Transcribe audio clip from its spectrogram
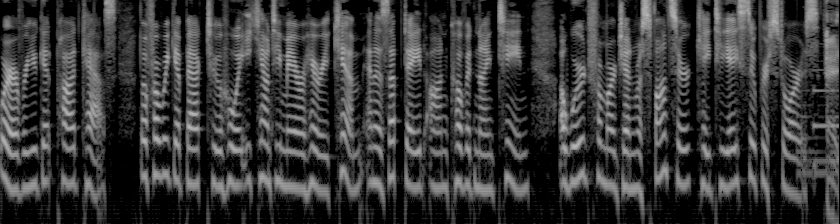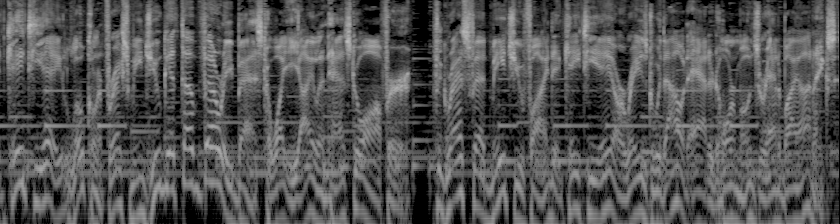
wherever you get podcasts. Before we get back to Hawaii County Mayor Harry Kim and his update on COVID 19, a word from our generous sponsor, KTA Superstores. At KTA, local and fresh means you get the very best Hawaii Island has to offer. The grass fed meats you find at KTA are raised without added hormones or antibiotics.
